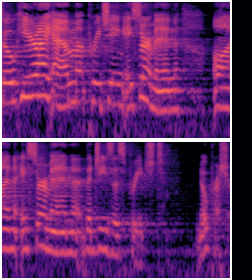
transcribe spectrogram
So here I am preaching a sermon on a sermon that Jesus preached. No pressure.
